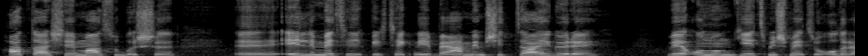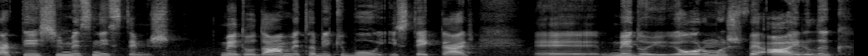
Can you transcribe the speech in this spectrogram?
Hatta Şeyma Subaşı e, 50 metrelik bir tekneyi beğenmemiş iddiaya göre ve onun 70 metre olarak değiştirilmesini istemiş Medo'dan ve tabii ki bu istekler e, Medo'yu yormuş ve ayrılık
